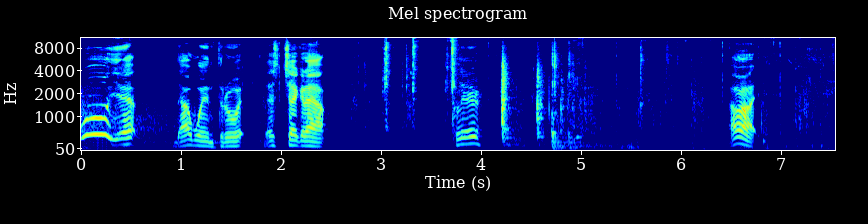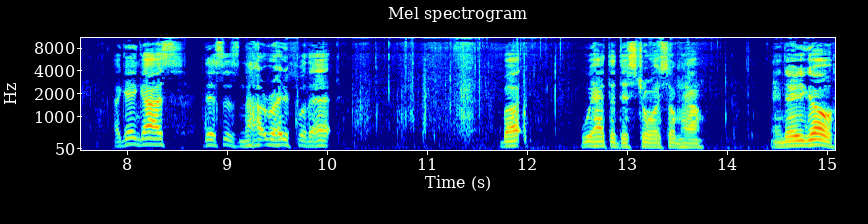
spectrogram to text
Woo, yep, that went through it. Let's check it out. Clear. All right. Again, guys, this is not ready for that. But we had to destroy somehow. And there you go.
